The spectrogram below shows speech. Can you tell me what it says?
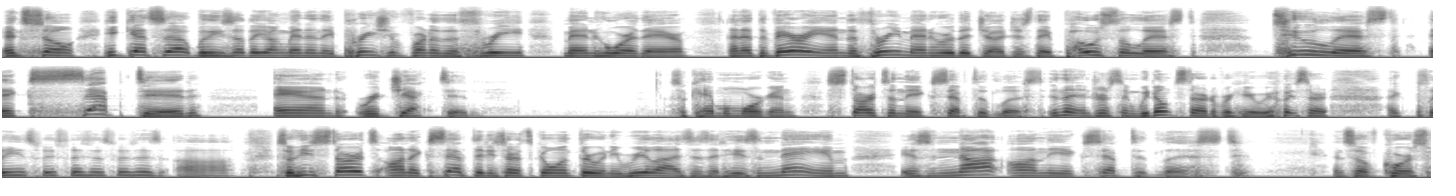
And so he gets up with these other young men and they preach in front of the three men who are there. And at the very end, the three men who are the judges, they post a list, two lists accepted and rejected. So Campbell Morgan starts on the accepted list. Isn't that interesting? We don't start over here. We always start like, please, please, please, please, please, please. Ah. So he starts on accepted. He starts going through and he realizes that his name is not on the accepted list. And so, of course,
